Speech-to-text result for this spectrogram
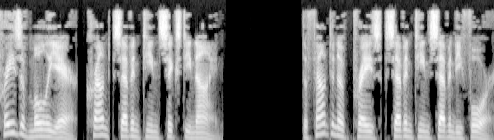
Praise of Molière, crowned 1769. The Fountain of Praise 1774.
